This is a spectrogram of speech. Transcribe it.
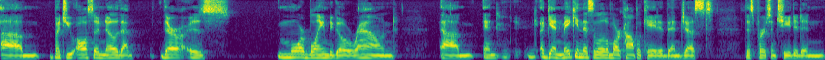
um, but you also know that there is more blame to go around. Um, and again, making this a little more complicated than just this person cheated and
